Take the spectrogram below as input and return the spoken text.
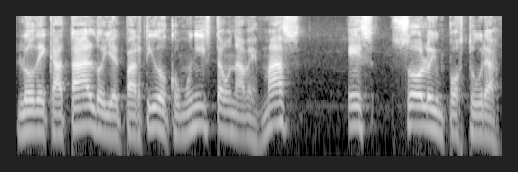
Lo de Cataldo y el Partido Comunista, una vez más, es solo impostura.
